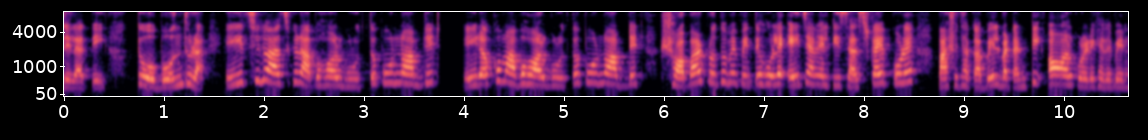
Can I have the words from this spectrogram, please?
জেলাতেই। তো বন্ধুরা, এই ছিল আজকের আবহাওয়ার গুরুত্বপূর্ণ আপডেট। এই রকম আবহাওয়ার গুরুত্বপূর্ণ আপডেট সবার প্রথমে পেতে হলে এই চ্যানেলটি সাবস্ক্রাইব করে পাশে থাকা বেল বাটনটি অল করে রেখে দেবেন।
